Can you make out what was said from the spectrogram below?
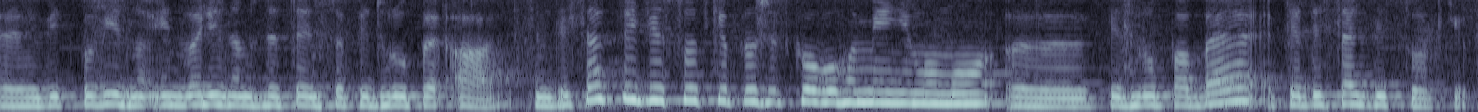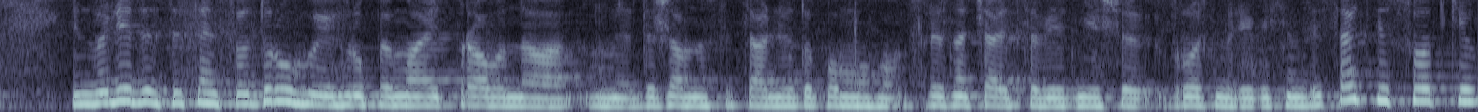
відповідно інвалідам з дитинства під групи А 75% прожиткового мінімуму, е, підгрупа Б 50%. Інваліди з дитинства другої групи мають право на державну соціальну допомогу. Призначається вірніше в розмірі 80%.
